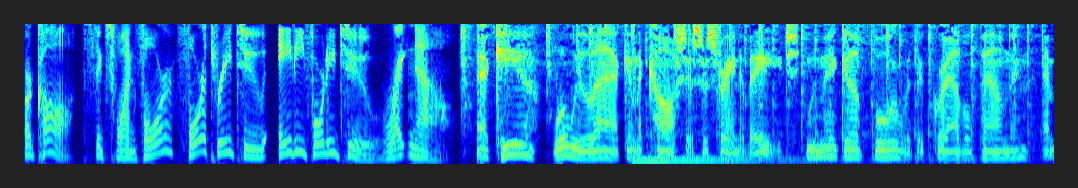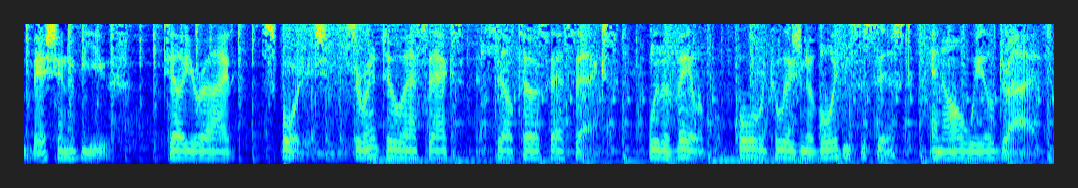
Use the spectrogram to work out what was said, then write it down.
or call 614-432-8042 right now. At Kia, what we lack in the cautious restraint of age, we make up for with the gravel pounding ambition of youth. Telluride, Sportage, Sorento SX, and Seltos SX with available forward collision avoidance assist and all-wheel drive.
